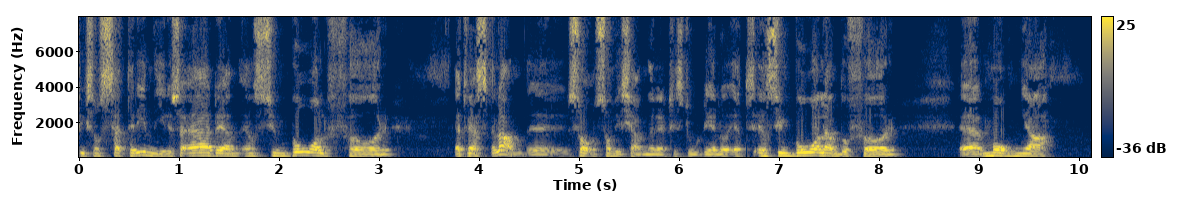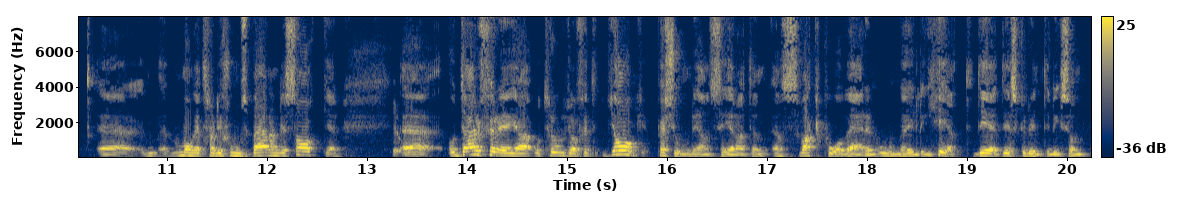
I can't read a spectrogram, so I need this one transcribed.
liksom sätter in i det så är det en, en symbol för ett västerland eh, som, som vi känner det till stor del och ett, en symbol ändå för eh, många eh, många traditionsbärande saker. Eh, och därför är jag otroligt glad för att jag personligen ser att en, en svart påve är en omöjlighet. Det, det skulle inte liksom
